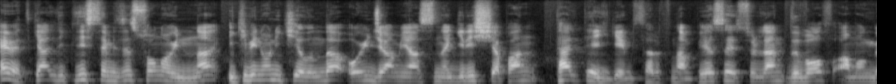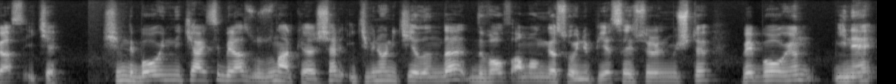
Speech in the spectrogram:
Evet geldik listemizin son oyununa. 2012 yılında oyun camiasına giriş yapan Telltale Games tarafından piyasaya sürülen The Wolf Among Us 2. Şimdi bu oyunun hikayesi biraz uzun arkadaşlar. 2012 yılında The Wolf Among Us oyunu piyasaya sürülmüştü ve bu oyun yine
